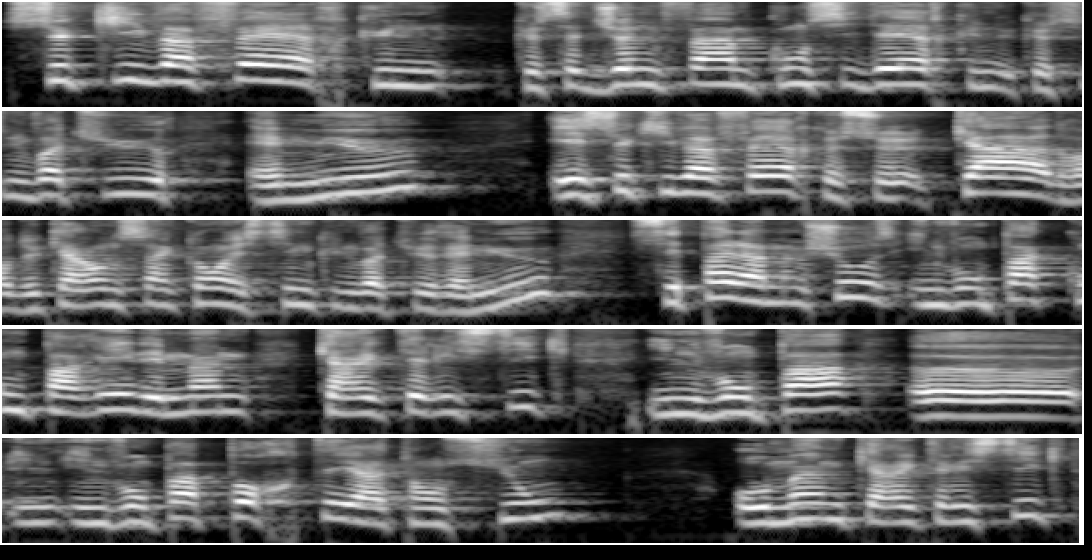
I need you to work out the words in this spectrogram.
Ce qui va faire qu'une, que cette jeune femme considère qu'une, que une voiture est mieux, et ce qui va faire que ce cadre de 45 ans estime qu'une voiture est mieux, c'est pas la même chose. Ils ne vont pas comparer les mêmes caractéristiques. Ils ne vont pas, euh, ils ne vont pas porter attention aux mêmes caractéristiques.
